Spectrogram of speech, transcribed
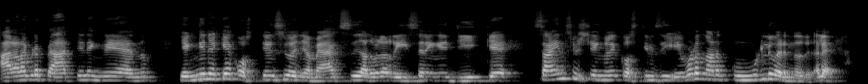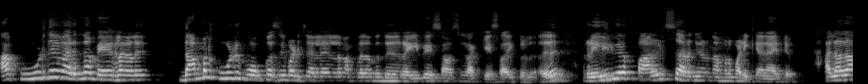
ആരാണ് ഇവിടെ പാറ്റേൺ എങ്ങനെയായിരുന്നു എങ്ങനെയൊക്കെ ക്വസ്റ്റ്യൻസ് കഴിഞ്ഞാൽ മാത്സ് അതുപോലെ റീസണിങ് ജി കെ സയൻസ് വിഷയങ്ങളിൽ ക്വസ്റ്റ്യൻസ് എവിടെ നിന്നാണ് കൂടുതൽ വരുന്നത് അല്ലെ? ആ കൂടുതൽ വരുന്ന മേഖലകൾ നമ്മൾ കൂടുതൽ ഫോക്കസ് ചെയ്ത് പഠിച്ചാലുള്ള മക്കളെ നമുക്ക് റെയിൽവേ എക്സാംസ് അക്കേ സാധിക്കുള്ളൂ അത് റെയിൽവേ പൾസ് അറിഞ്ഞു നമ്മൾ പഠിക്കാനായിട്ട്. അല്ലാതെ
